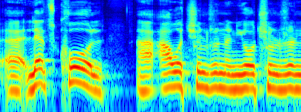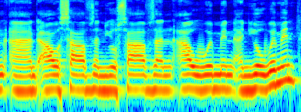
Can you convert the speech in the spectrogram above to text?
uh, let's call uh, our children and your children and ourselves and yourselves and our women and your women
